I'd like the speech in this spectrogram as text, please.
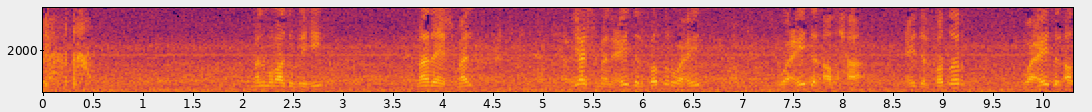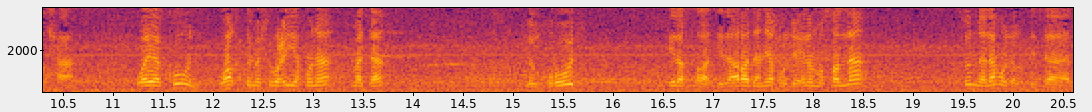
ما المراد به؟ ماذا يشمل؟ يشمل عيد الفطر وعيد وعيد الأضحى. عيد الفطر وعيد الأضحى. ويكون وقت المشروعية هنا متى؟ للخروج إلى الصلاة. إذا أراد أن يخرج إلى المصلى سن له الاغتسال.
